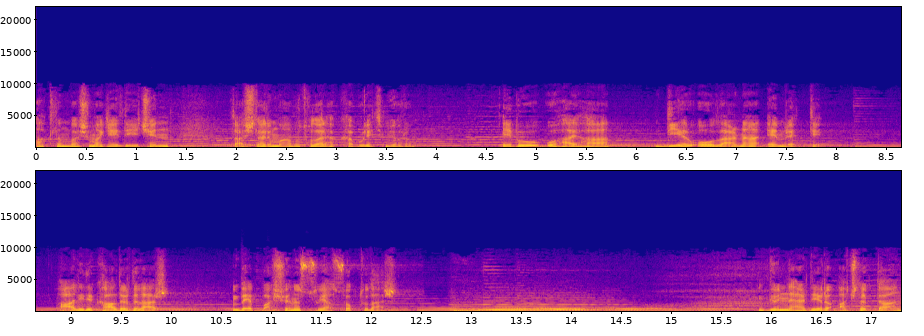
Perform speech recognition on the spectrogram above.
Aklım başıma geldiği için taşları mabut olarak kabul etmiyorum. Ebu Uhayha diğer oğullarına emretti. Halid'i kaldırdılar ve başını suya soktular. Günlerdir açlıktan,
